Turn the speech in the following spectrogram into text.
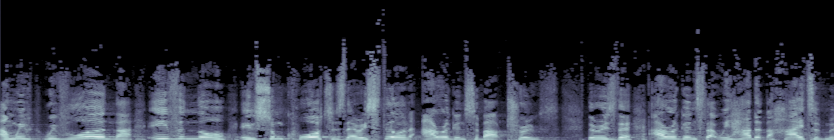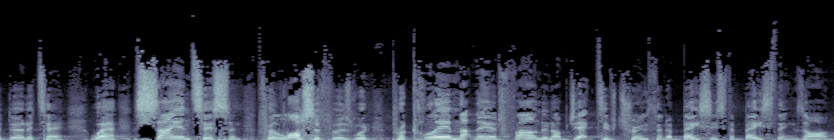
And we've, we've learned that even though in some quarters there is still an arrogance about truth, there is the arrogance that we had at the height of modernity, where scientists and philosophers would proclaim that they had found an objective truth and a basis to base things on.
